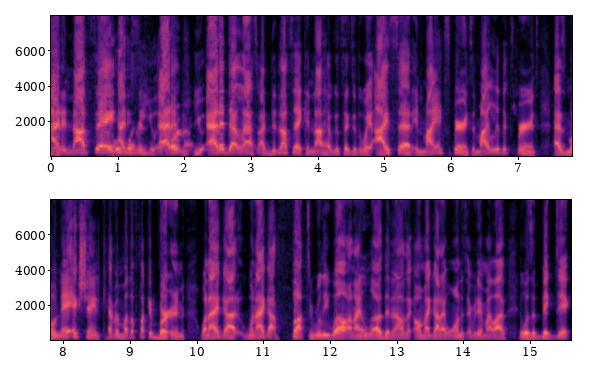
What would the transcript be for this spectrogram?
I did it? not say. Which I did one see you it? Yes or added. You added that last. I did not say I cannot have good sex the way. I said in my experience, in my lived experience as Monet X Change, Kevin motherfucking Burton, when I got when I got fucked really well and I loved it and I was like, oh my god, I want this every day of my life. It was a big dick.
